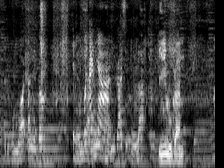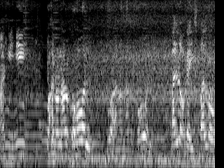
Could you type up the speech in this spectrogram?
Dari pembuatan itu. Cara pembuatannya. Dan kasih gula. Ini bukan. Anu ini Dua non alkohol. Dua non alkohol. balok guys, balok.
